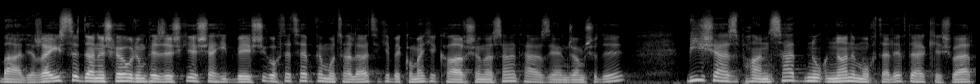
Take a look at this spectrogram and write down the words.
بله رئیس دانشگاه علوم پزشکی شهید بهشتی گفته طبق مطالعاتی که به کمک کارشناسان تغذیه انجام شده بیش از 500 نوع نان مختلف در کشور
